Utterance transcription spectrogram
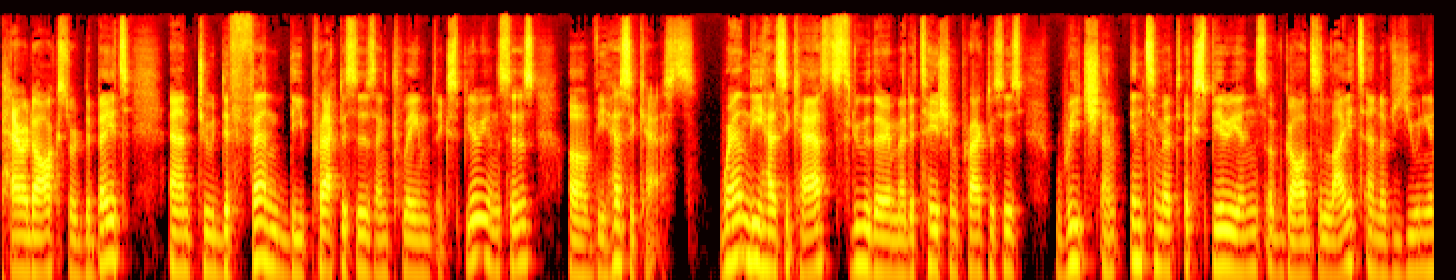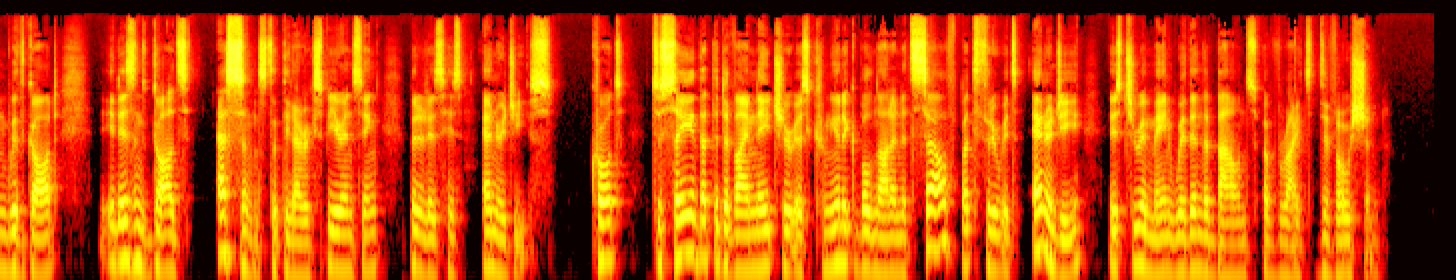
paradox or debate and to defend the practices and claimed experiences of the hesychasts. When the hesychasts, through their meditation practices, reach an intimate experience of God's light and of union with God, it isn't God's essence that they are experiencing, but it is his energies. Quote, to say that the divine nature is communicable not in itself, but through its energy, is to remain within the bounds of right devotion.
